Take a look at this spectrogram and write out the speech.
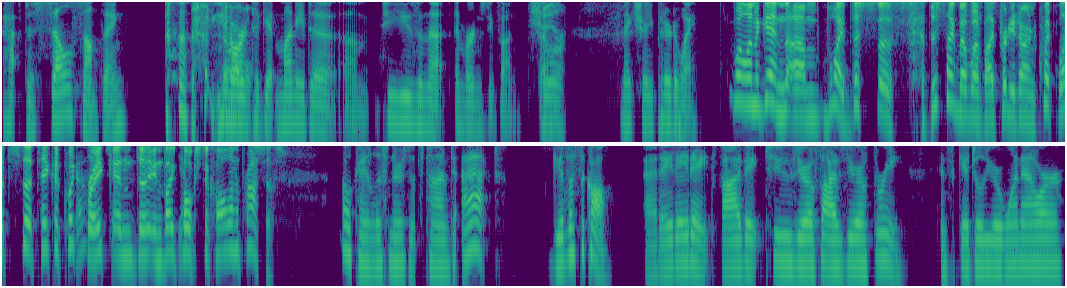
have to sell something in order to get money to um, to use in that emergency fund. So Sure. make sure you put it away. Well, and again, um, boy, this uh, this segment went by pretty darn quick. Let's uh, take a quick break and uh, invite folks to call in a process. Okay, listeners, it's time to act. Give us a call at 888 582 0503 and schedule your one hour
